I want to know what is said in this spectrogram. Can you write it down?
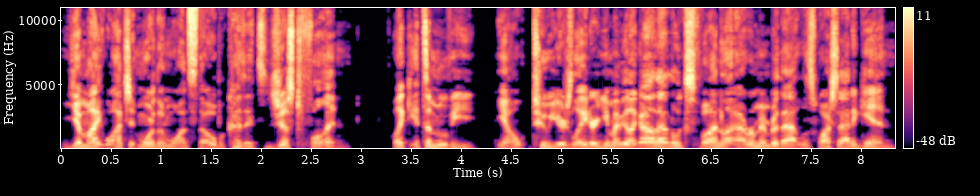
You might watch it more than once though because it's just fun. Like it's a movie, you know, 2 years later you might be like, "Oh, that looks fun. I remember that. Let's watch that again."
